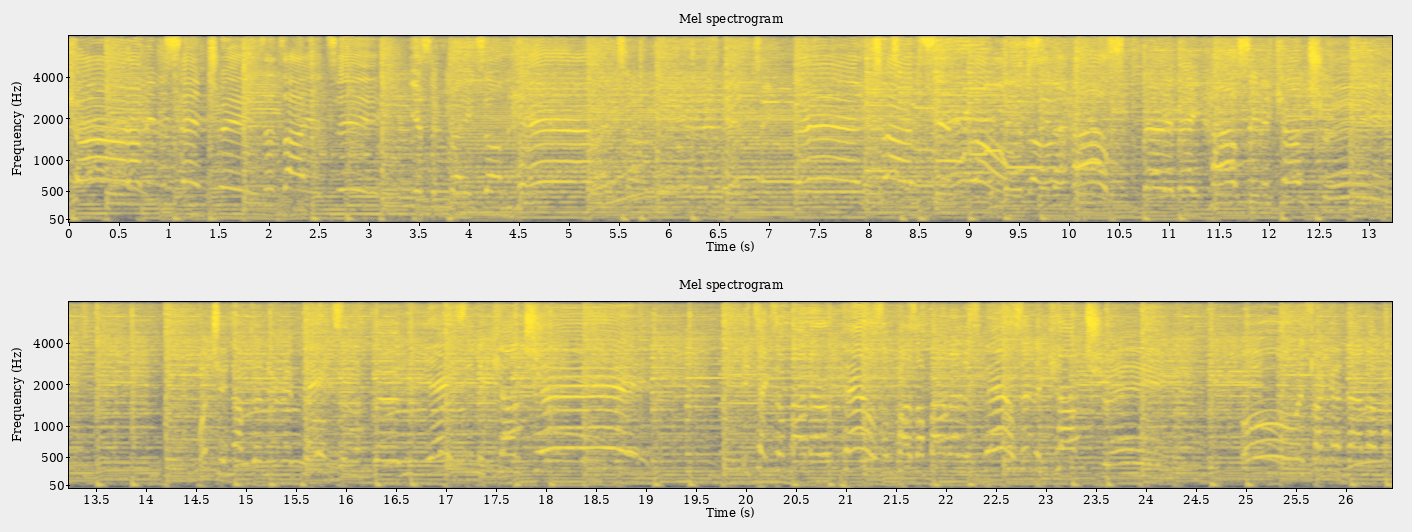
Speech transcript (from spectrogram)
Caught up in the centuries, anxiety. Yes, it preys on him. Lives in a house, very big house in the country. Watching afternoon repeats and the food he eats in the country. He takes a manner of pills and piles up analyst bills in the country. Oh, it's like an animal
